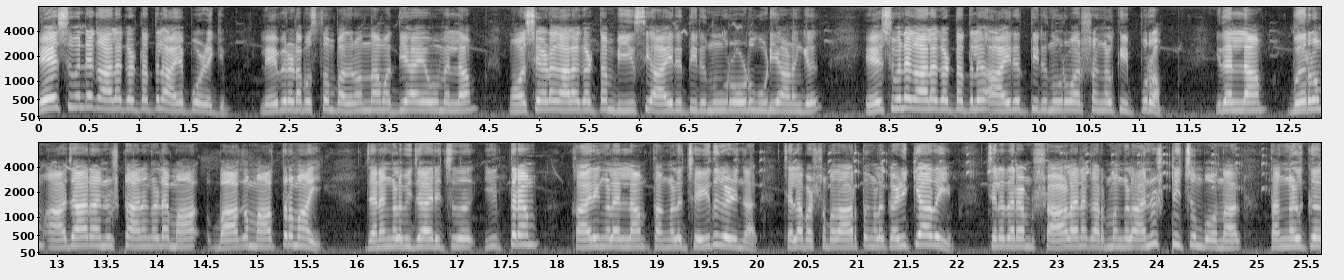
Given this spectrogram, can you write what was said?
യേശുവിന്റെ കാലഘട്ടത്തിലായപ്പോഴേക്കും ലേബിയുടെ പുസ്തകം പതിനൊന്നാം അധ്യായവുമെല്ലാം മോശയുടെ കാലഘട്ടം ബി സി ആയിരത്തി ഇരുന്നൂറോടുകൂടിയാണെങ്കിൽ യേശുവിന്റെ കാലഘട്ടത്തിൽ ആയിരത്തി ഇരുന്നൂറ് വർഷങ്ങൾക്ക് ഇപ്പുറം ഇതെല്ലാം വെറും ആചാരാനുഷ്ഠാനങ്ങളുടെ മാ ഭാഗം മാത്രമായി ജനങ്ങൾ വിചാരിച്ചത് ഇത്തരം കാര്യങ്ങളെല്ലാം തങ്ങൾ ചെയ്തു കഴിഞ്ഞാൽ ചില ഭക്ഷണപദാർത്ഥങ്ങൾ കഴിക്കാതെയും ചിലതരം ഷാളന കർമ്മങ്ങൾ അനുഷ്ഠിച്ചും പോന്നാൽ തങ്ങൾക്ക്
